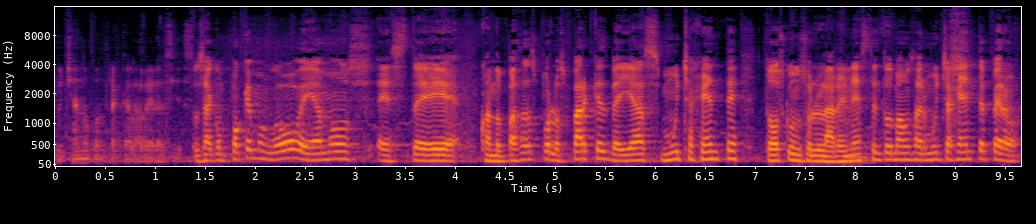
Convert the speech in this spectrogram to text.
luchando contra calaveras y eso. O sea, con Pokémon Go veíamos, este, cuando pasas por los parques veías mucha gente, todos con un celular. En este entonces vamos a ver mucha gente, pero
